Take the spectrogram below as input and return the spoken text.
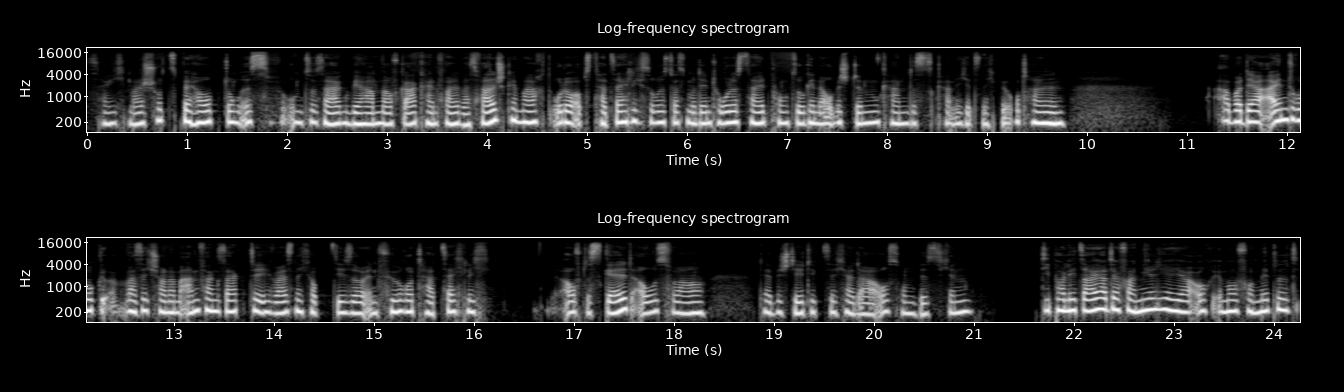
sage ich mal, Schutzbehauptung ist, um zu sagen, wir haben auf gar keinen Fall was falsch gemacht, oder ob es tatsächlich so ist, dass man den Todeszeitpunkt so genau bestimmen kann, das kann ich jetzt nicht beurteilen. Aber der Eindruck, was ich schon am Anfang sagte, ich weiß nicht, ob dieser Entführer tatsächlich auf das Geld aus war, der bestätigt sich ja da auch so ein bisschen. Die Polizei hat der Familie ja auch immer vermittelt,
